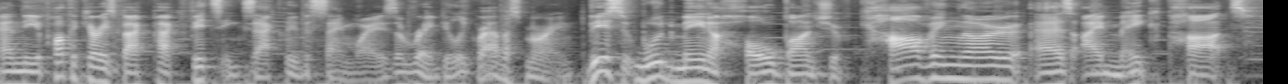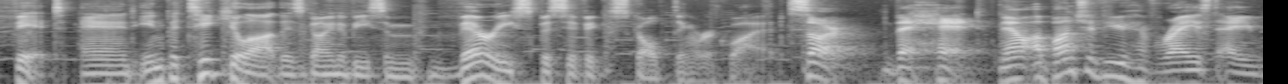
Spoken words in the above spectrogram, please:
and the Apothecary's backpack fits exactly the same way as a regular Gravis Marine. This would mean a whole bunch of carving though, as I make parts fit, and in particular, there's going to be some very specific sculpting required. So, the head. Now, a bunch of you have raised a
